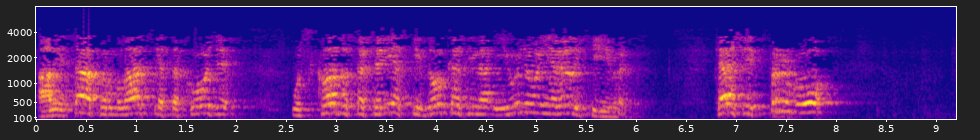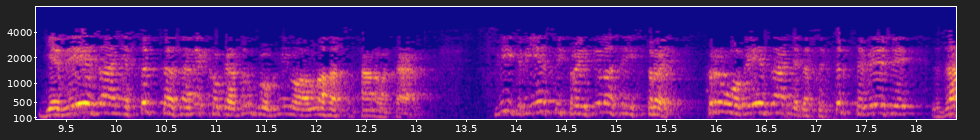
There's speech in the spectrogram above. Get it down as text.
Ali ta formulacija također u skladu sa šerijatskim dokazima i u njoj je veliki ivret. Kaže prvo je vezanje srca za nekoga drugog mimo Allaha subhanahu wa ta'ala. Svi grijesi proizilaze iz troje prvo vezanje, da se srce veže za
